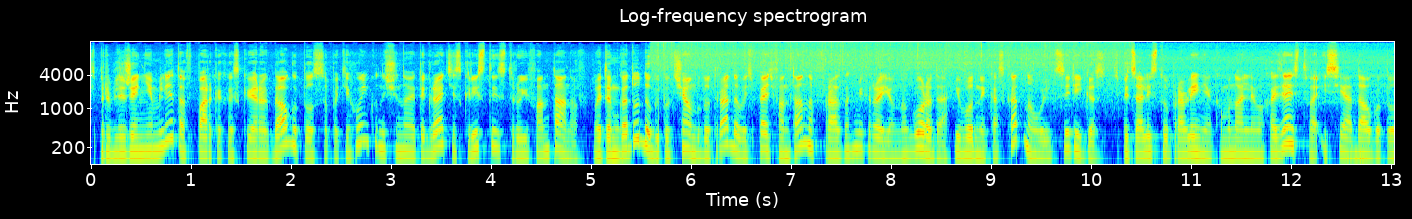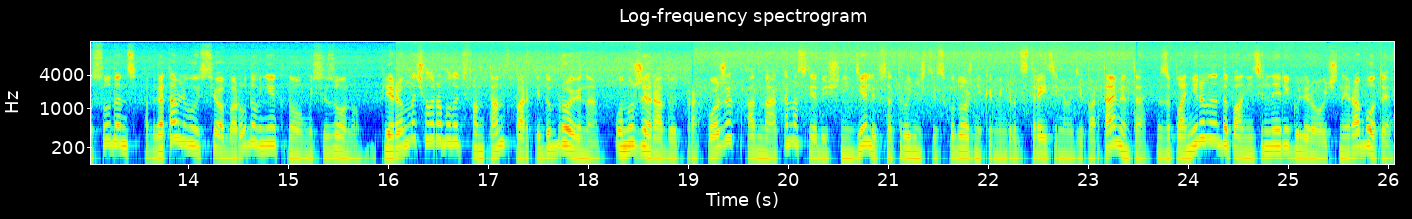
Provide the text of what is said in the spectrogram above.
С приближением лета в парках и скверах Даугупилса потихоньку начинают играть искристые струи фонтанов. В этом году даугупилчан будут радовать 5 фонтанов в разных микрорайонах города и водный каскад на улице Ригас. Специалисты управления коммунального хозяйства и СИА Даугупил Суденс подготавливают все оборудование к новому сезону. Первым начал работать фонтан в парке Дубровина. Он уже радует прохожих, однако на следующей неделе в сотрудничестве с художниками градостроительного департамента запланированы дополнительные регулировочные работы,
